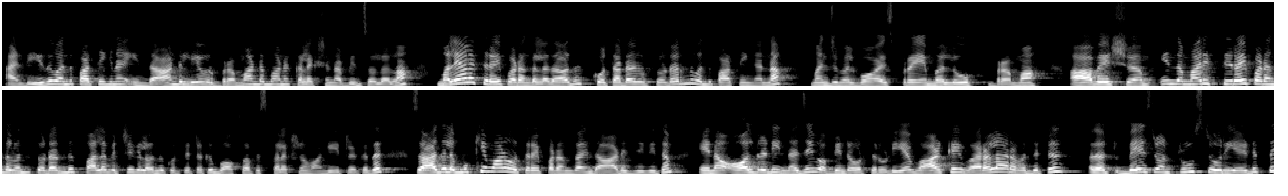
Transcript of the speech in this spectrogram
அண்ட் இது வந்து பார்த்தீங்கன்னா இந்த ஆண்டுலேயே ஒரு பிரம்மாண்டமான கலெக்ஷன் அப்படின்னு சொல்லலாம். மலையாள திரைப்படங்கள் அதாவது கொ- தொடர் தொடர்ந்து வந்து பார்த்தீங்கன்னா மஞ்சுமல் பாய்ஸ் பிரேமலு பிரம்மா ஆவேஷம் இந்த மாதிரி திரைப்படங்கள் வந்து தொடர்ந்து பல வெற்றிகளை வந்து கொடுத்துட்ருக்கு. பாக்ஸ் ஆஃபீஸ் கலெக்ஷனும் வாங்கிட்டு இருக்குது ஸோ அதில் முக்கியமான ஒரு திரைப்படம் தான் இந்த ஆடு ஜீவிதம். ஏன்னா ஆல்ரெடி நஜீப் அப்படின்ற ஒருத்தருடைய வாழ்க்கை வரலாறை வந்துட்டு அதாவது பேஸ்ட் ஆன் ட்ரூ ஸ்டோரியை எடுத்து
